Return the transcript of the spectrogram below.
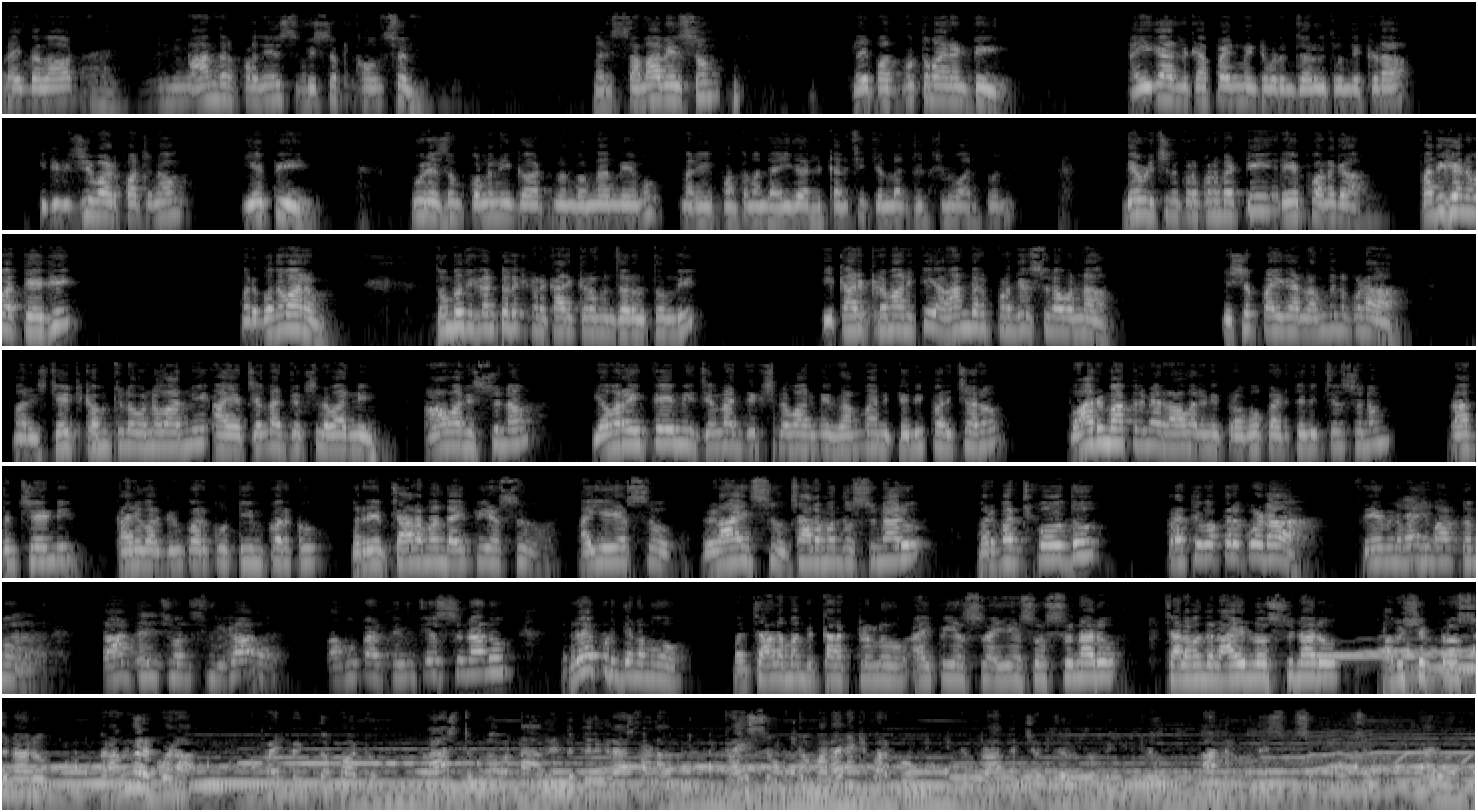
Praise the lord Andhra Pradesh bishop council మరి సమావేశం రేపు అద్భుతమైన అయ్యగారులకు అపాయింట్మెంట్ ఇవ్వడం జరుగుతుంది ఇక్కడ. ఇది విజయవాడ పట్టణం. ఏపీ టూరిజం పొన్నమి ఘాట్ నందు ఉన్నాం మేము. మరి కొంతమంది అయ్యగారులు కలిసి జిల్లా అధ్యక్షులు వారితో దేవుడిచ్చిన కృపను బట్టి రేపు అనగా పదిహేనవ తేదీ. మరి బుధవారం తొమ్మిది గంటలకు ఇక్కడ కార్యక్రమం జరుగుతుంది. ఈ కార్యక్రమానికి ఆంధ్రప్రదేశ్లో ఉన్న బిషప్ అయ్యగారులందరినీ కూడా మరి స్టేట్ కమిటీలో ఉన్న వారిని ఆయా జిల్లా అధ్యక్షుల వారిని ఆహ్వానిస్తున్నాం. ఎవరైతే మీ జిల్లా అధ్యక్షుల వారిని రమ్మని తెలియపరిచారో వారు మాత్రమే రావాలని ప్రభు పేట తెలియజేస్తున్నాం ప్రార్థన చేయండి. కార్యవర్గం కొరకు టీం కొరకు. మరి రేపు చాలా మంది ఐపీఎస్ ఐఏఎస్ లాయర్స్ చాలా మంది వస్తున్నారు. మరి మర్చిపోవద్దు. ప్రతి ఒక్కరు కూడా దేవుని మహిమార్థము ప్రార్థించవలసిందిగా ప్రభు పేట తెలియజేస్తున్నాను రేపటి దినము మరి చాలా మంది కలెక్టర్లు ఐపీఎస్ ఐఏఎస్ వస్తున్నారు. చాలా మంది లాయర్లు వస్తున్నారు. అభిషక్తులు వస్తున్నారు. మరి అందరూ కూడా అపాయింట్మెంట్తో పాటు రాష్ట్రంలో ఉన్న రెండు తెలుగు రాష్ట్రాల క్రైస్తవ కుటుంబాలన్నిటి వరకు మేము ప్రార్థించడం జరుగుతుంది. ఇప్పుడు ఆంధ్రప్రదేశ్ కౌన్సిల్ కార్యవర్గం.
